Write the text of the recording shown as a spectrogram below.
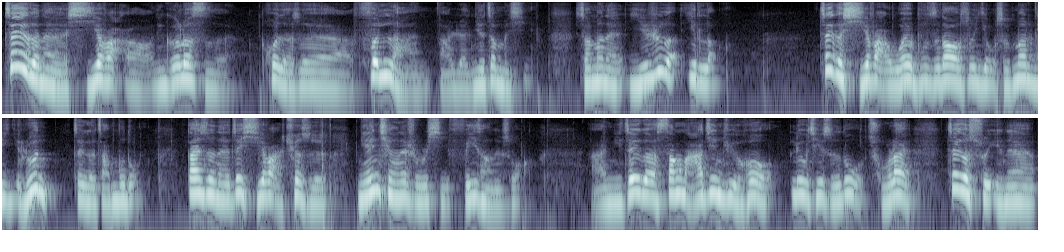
这个呢洗法啊，你俄罗斯或者是芬兰啊，人家这么洗，什么呢？一热一冷，这个洗法我也不知道是有什么理论，这个咱不懂。但是呢，这洗法确实年轻的时候洗非常的爽，啊，你这个桑拿进去以后六七十度出来，这个水呢，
